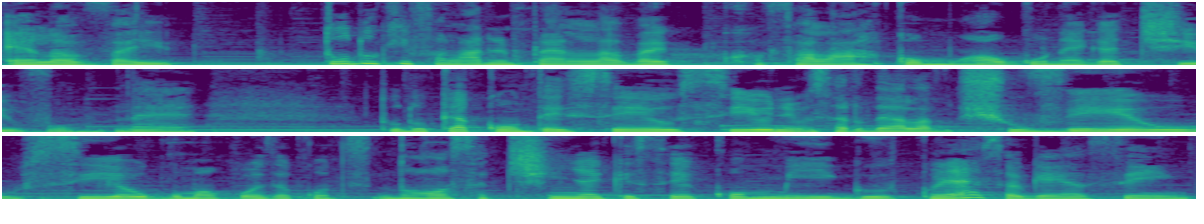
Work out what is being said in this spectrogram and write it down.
ela vai tudo que falarem para ela, ela vai falar como algo negativo, né? Tudo que aconteceu, se o aniversário dela choveu, se alguma coisa aconteceu, nossa, tinha que ser comigo. Conhece alguém assim?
